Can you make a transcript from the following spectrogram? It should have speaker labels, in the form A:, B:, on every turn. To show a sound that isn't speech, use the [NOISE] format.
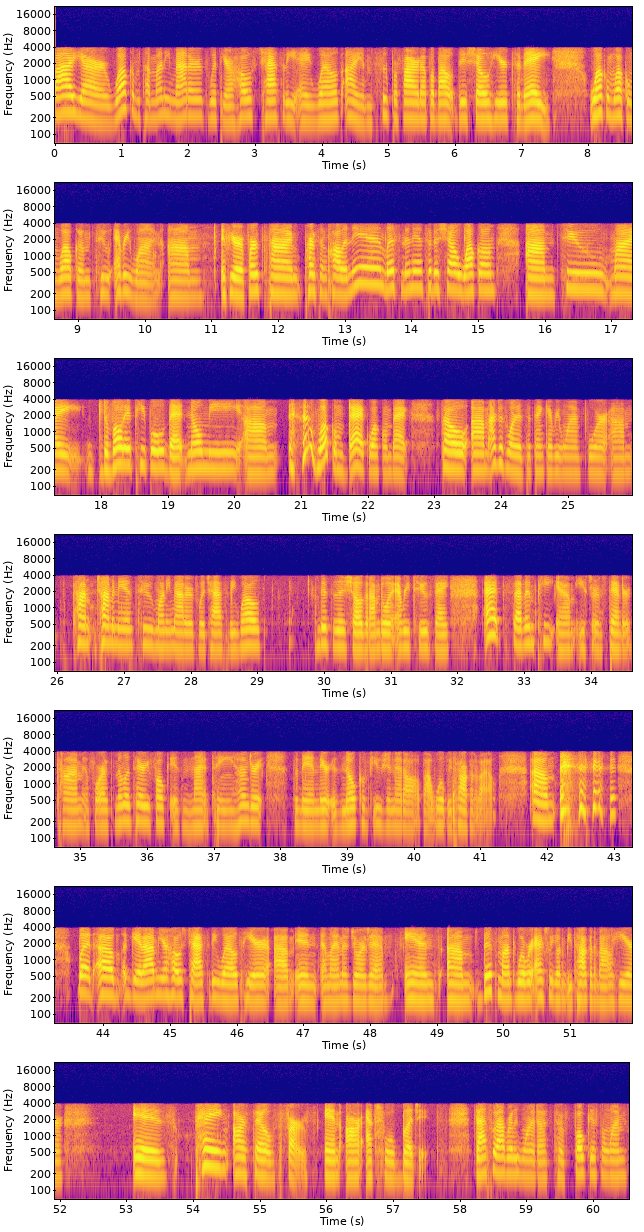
A: Fire.
B: Welcome to Money Matters with your host, Chastity A. Wells. I am super fired up about this show here today. Welcome, welcome, welcome to everyone. Um, if you're a first time person calling in, listening in to the show, welcome. Um, to my devoted people that know me, um, [LAUGHS] welcome back, welcome back. So um, I just wanted to thank everyone for um, time, chiming in to Money Matters with Chastity Wells. This is a show that I'm doing every Tuesday at 7 p.m. Eastern Standard Time, and for us military folk, it's 1900. So then there is no confusion at all about what we're talking about. Um, [LAUGHS] but um, again, I'm your host Chastity Wells here um, in Atlanta, Georgia, and um, this month, what we're actually going to be talking about here is paying ourselves first and our actual budgets. That's what I really wanted us to focus on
